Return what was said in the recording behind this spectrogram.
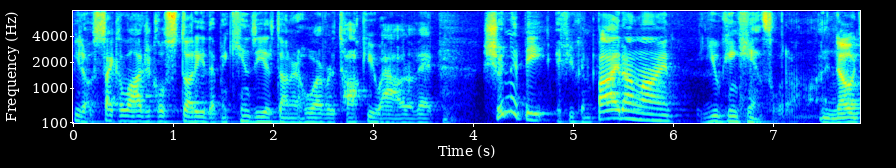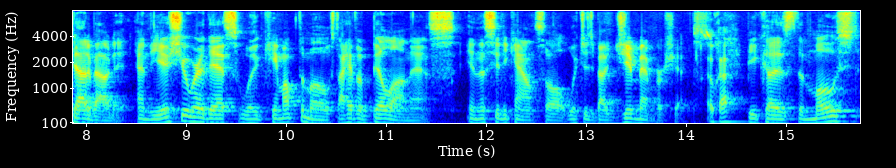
you know, psychological study that McKinsey has done or whoever to talk you out of it. Shouldn't it be if you can buy it online, you can cancel it online? No doubt about it. And the issue where this would came up the most, I have a bill on this in the city council, which is about gym memberships. Okay. Because the most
